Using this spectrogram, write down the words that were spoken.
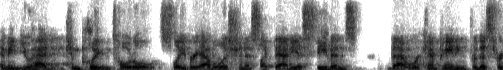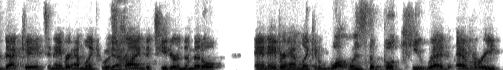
I mean, you had complete and total slavery abolitionists like Thaddeus Stevens that were campaigning for this for decades, and Abraham Lincoln was yeah. trying to teeter in the middle. And Abraham Lincoln, what was the book he read every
